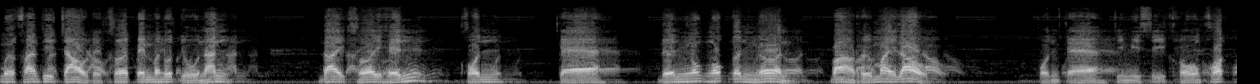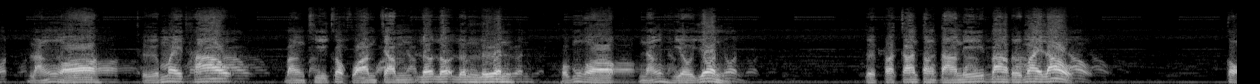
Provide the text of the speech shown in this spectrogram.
เมื่อครั้งที่เจ้าได้เคยเป็นมนุษย์อยู่นั้น ได้เคยเห็นคนแก่เดินงกงกเงินเงินบ้างหรือไม่เล่า คนแก่ที่มีซี่โครงคด หลังงอ ถือไม้เท้า บางทีก็ความจำเลอะเลอะเลือนเลือนผมงอกหนังเหี่ยวย่นโดยประการต่างๆนี้บ้างหรือไม่เล่า ก็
